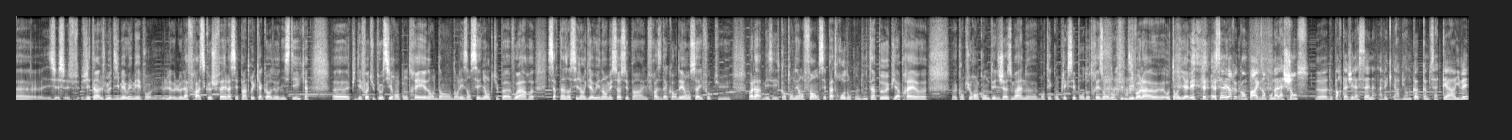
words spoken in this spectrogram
euh, je me dis, mais oui, mais pour la phrase que je fais là, c'est pas un truc accordéonistique. Euh, et puis des fois, tu peux aussi rencontrer dans, les enseignants que tu peux avoir certains enseignants qui disent, ah oui, non, mais ça, c'est pas une phrase d'accordéon, ça, il faut que tu. Voilà, mais quand on est enfant, on sait pas trop, donc on doute un peu. Et puis après, quand tu rencontres des jazzman, bon, t'es complexé pour d'autres raisons, donc tu te dis, voilà, autant y aller. ça veut dire que quand, par exemple, on a la chance de partager la scène avec Herbie Hancock, comme ça t'est arrivé,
